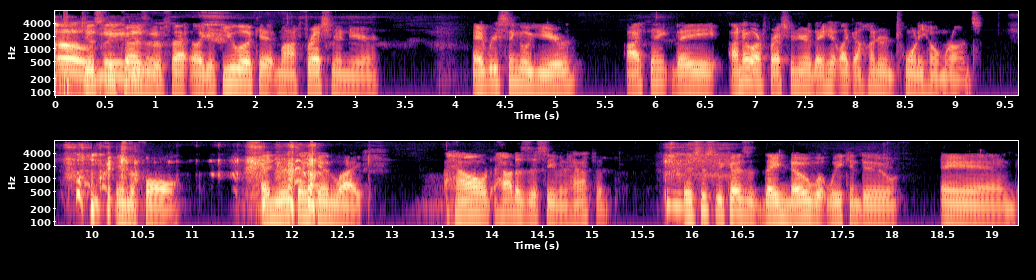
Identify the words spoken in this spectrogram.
Oh, Just man, because of the fact, like if you look at my freshman year, every single year, I think they, I know our freshman year they hit like 120 home runs oh in the fall, and you're thinking like, how how does this even happen? It's just because they know what we can do, and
